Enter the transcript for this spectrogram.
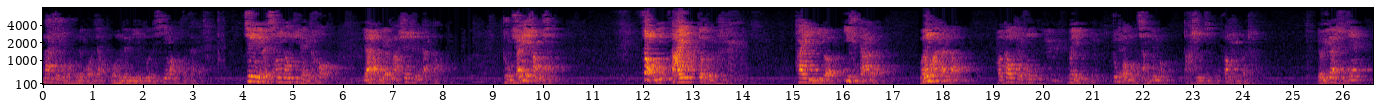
那就是我们的国家、我们的民族的希望所在。经历了沧桑巨变之后，杨老越发深深的感到，主旋律唱不响，噪音杂音就会有市场。他以一个艺术家的文化担当和高洁风，为中国梦、强军梦大声疾呼、放声歌唱。有一段时间，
